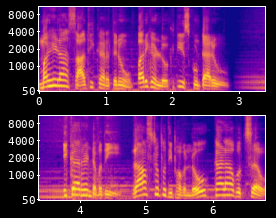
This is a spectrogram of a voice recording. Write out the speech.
మహిళా సాధికారతను పరిగణలోకి తీసుకుంటారు. ఇక రెండవది రాష్ట్రపతి భవన్లో కళా ఉత్సవ్.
